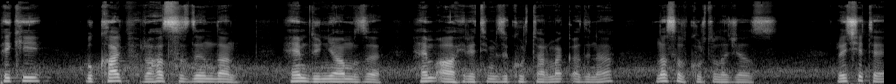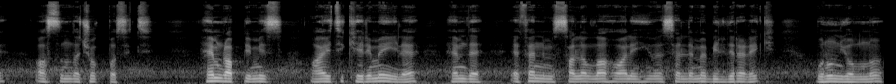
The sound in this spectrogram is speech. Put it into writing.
Peki bu kalp rahatsızlığından hem dünyamızı hem ahiretimizi kurtarmak adına nasıl kurtulacağız? Reçete aslında çok basit. Hem Rabbimiz ayeti kerime ile hem de Efendimiz sallallahu aleyhi ve selleme bildirerek bunun yolunu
